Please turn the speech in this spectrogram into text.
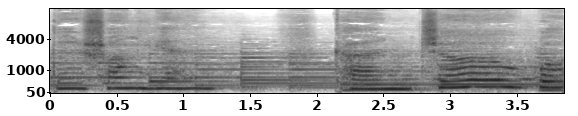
的双眼，看着我，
